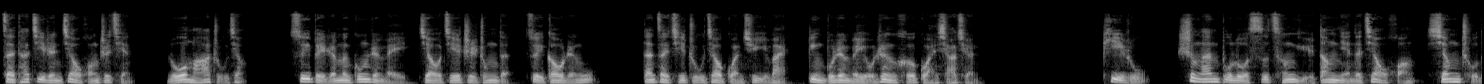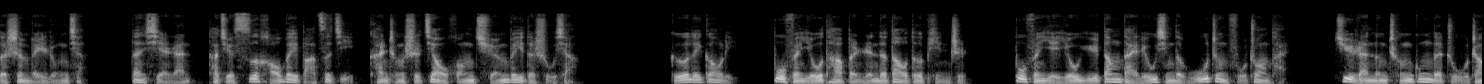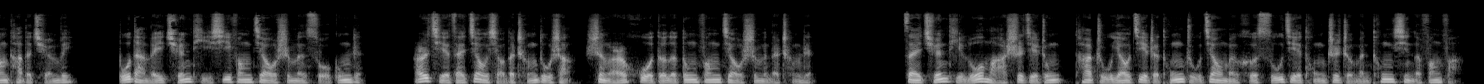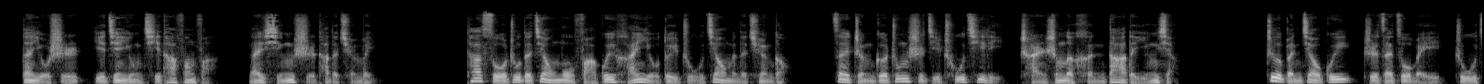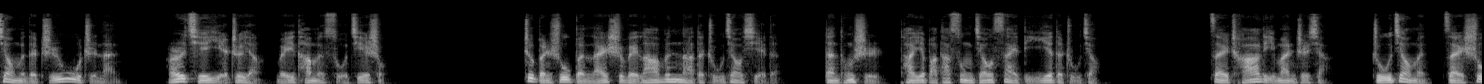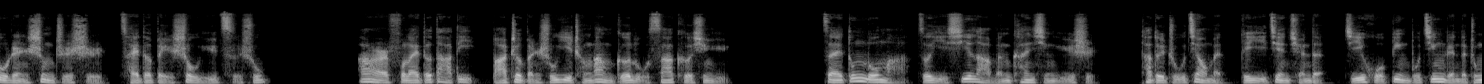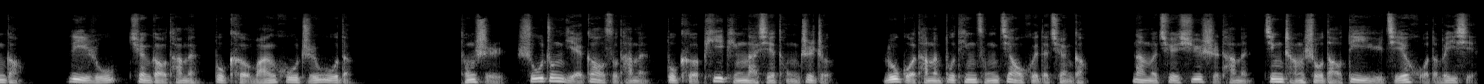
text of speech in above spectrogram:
在他继任教皇之前，罗马主教虽被人们公认为教阶制中的最高人物，但在其主教管区以外，并不认为有任何管辖权。譬如，圣安布洛斯曾与当年的教皇相处得甚为融洽，但显然他却丝毫未把自己看成是教皇权威的属下。格雷高里，部分由他本人的道德品质，部分也由于当代流行的无政府状态，居然能成功的主张他的权威。不但为全体西方教师们所公认，而且在较小的程度上，甚而获得了东方教师们的承认。在全体罗马世界中，他主要借着同主教们和俗界统治者们通信的方法，但有时也借用其他方法来行使他的权威。他所著的教牧法规含有对主教们的劝告，在整个中世纪初期里产生了很大的影响。这本教规旨在作为主教们的职务指南。而且也这样为他们所接受。这本书本来是为拉温纳的主教写的，但同时他也把它送交塞底耶的主教。在查理曼之下，主教们在受任圣职时才得被授予此书。阿尔弗莱德大帝把这本书译成盎格鲁撒克逊语，在东罗马则以希腊文刊行于世。他对主教们给予健全的，即或并不惊人的忠告。例如，劝告他们不可玩忽职务等。同时，书中也告诉他们不可批评那些统治者。如果他们不听从教会的劝告，那么却需使他们经常受到地狱结火的威胁。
